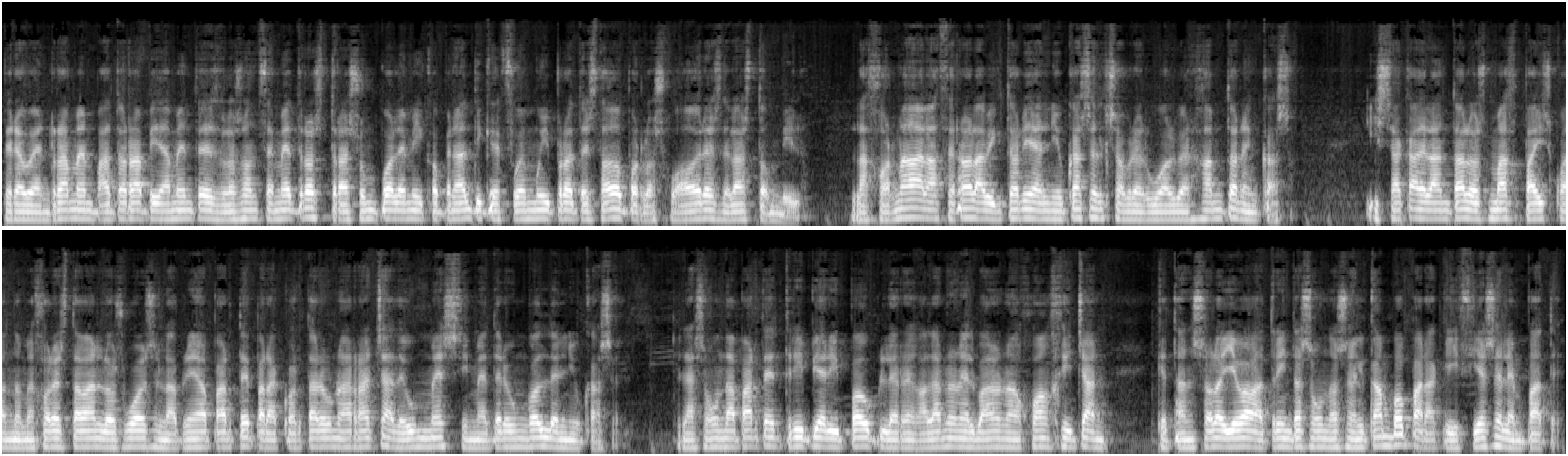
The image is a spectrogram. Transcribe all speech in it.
pero Benrama empató rápidamente desde los 11 metros tras un polémico penalti que fue muy protestado por los jugadores del Aston Villa. La jornada la cerró la victoria del Newcastle sobre el Wolverhampton en casa. Isaac adelantó a los Magpies cuando mejor estaban los Wolves en la primera parte para cortar una racha de un mes sin meter un gol del Newcastle. En la segunda parte, Trippier y Pope le regalaron el balón a Juan Hichan, que tan solo llevaba 30 segundos en el campo para que hiciese el empate.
